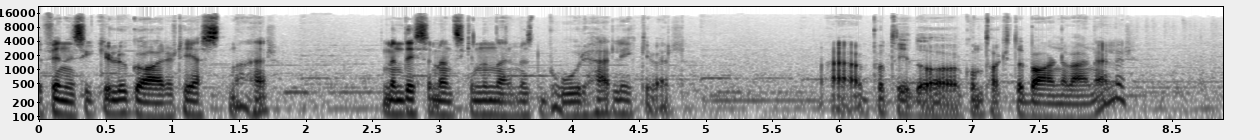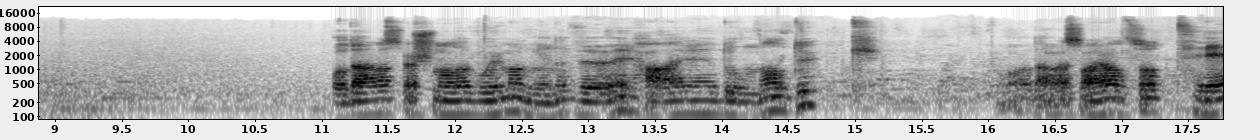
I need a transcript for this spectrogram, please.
Det finnes ikke lugarer til gjestene her, men disse menneskene nærmest bor her likevel. Er det på tide å kontakte barnevernet, eller? Og da var spørsmålet hvor mange nevøer har Donald Duck? Og da var svaret altså tre.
